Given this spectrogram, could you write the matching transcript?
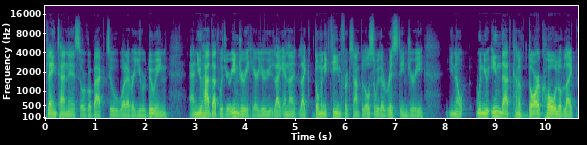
playing tennis or go back to whatever you were doing? And you had that with your injury here. You're like, and I, like Dominic Thiem, for example, also with a wrist injury. You know, when you're in that kind of dark hole of like,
